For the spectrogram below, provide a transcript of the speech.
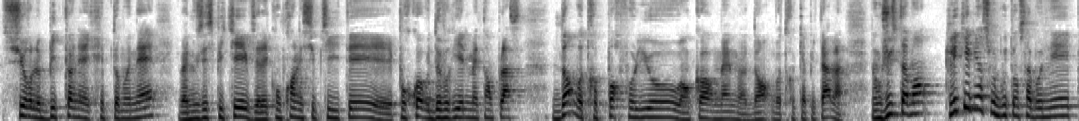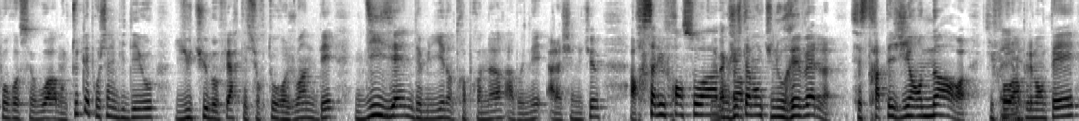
sur le Bitcoin et les crypto-monnaies. Il va nous expliquer, vous allez comprendre les subtilités et pourquoi vous devriez le mettre en place dans votre portfolio ou encore même dans votre capital. Donc juste avant, cliquez bien sur le bouton s'abonner pour recevoir donc toutes les prochaines vidéos YouTube offertes et surtout rejoindre des dizaines de milliers d'entrepreneurs abonnés à la chaîne YouTube. Alors salut François, donc juste avant que tu nous révèles ces stratégies en or qu'il faut implémenter,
